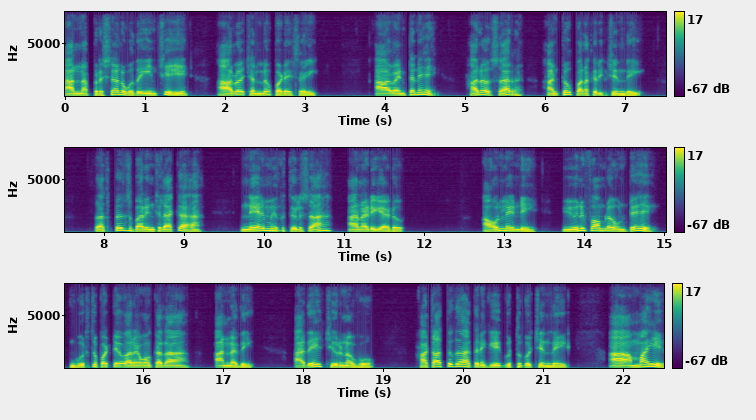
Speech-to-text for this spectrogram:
అన్న ప్రశ్నలు ఉదయించి ఆలోచనలో పడేశాయి. ఆ వెంటనే హలో సార్ అంటూ పలకరించింది. సస్పెన్స్ భరించలేక నేను మీకు తెలుసా? అని అడిగాడు. అవునులేండి యూనిఫామ్లో ఉంటే గుర్తుపట్టేవారేమో కదా అన్నది. అదే చిరునవ్వు. హఠాత్తుగా అతనికి గుర్తుకొచ్చింది. ఆ అమ్మాయి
